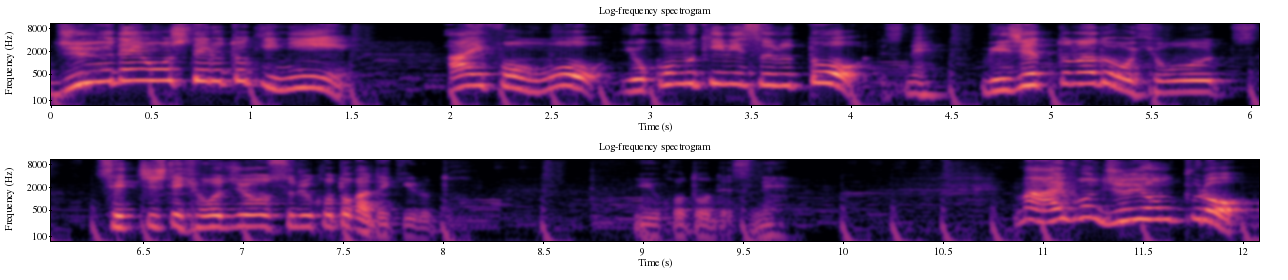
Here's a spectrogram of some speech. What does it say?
充電をしてるときに、iPhone を横向きにするとですね、ウィジェットなどを表設置して表示をすることができるということですね。まあ、iPhone14 Pro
